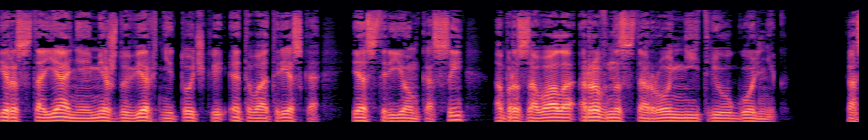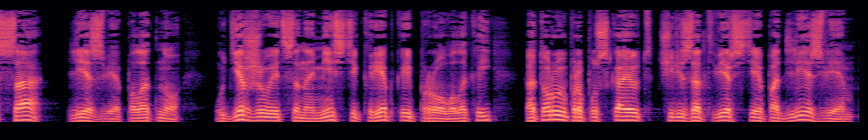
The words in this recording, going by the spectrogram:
и расстояние между верхней точкой этого отрезка и острием косы образовала равносторонний треугольник. Коса, лезвие, полотно удерживается на месте крепкой проволокой, которую пропускают через отверстие под лезвием,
